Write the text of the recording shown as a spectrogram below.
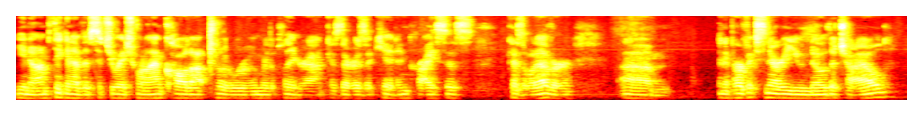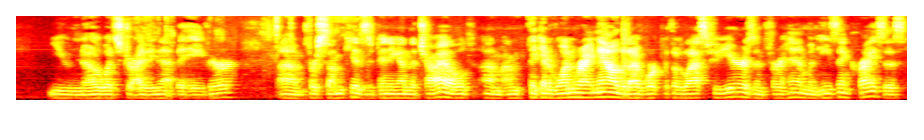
You know, I'm thinking of the situation when I'm called out to a room or the playground because there is a kid in crisis because of whatever. Um, in a perfect scenario, you know the child, you know what's driving that behavior. Um, for some kids, depending on the child, um, I'm thinking of one right now that I've worked with over the last few years, and for him, when he's in crisis,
